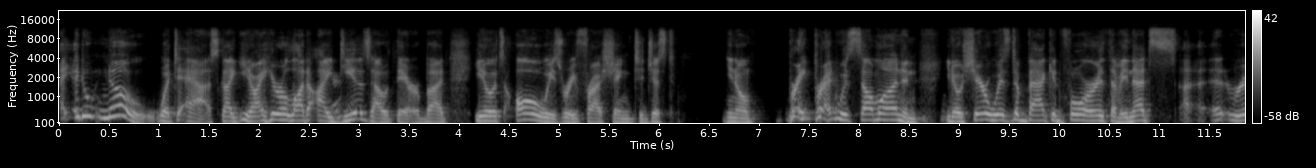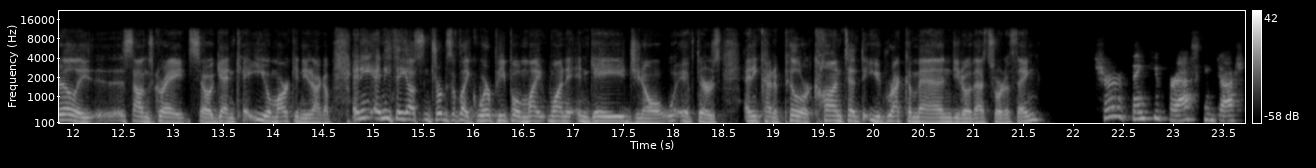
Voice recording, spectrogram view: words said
I, don't know what to ask. Like, you know, I hear a lot of ideas out there, but, you know, it's always refreshing to just, you know, break bread with someone and you know share wisdom back and forth. I mean that's uh, it really sounds great. So again keomarketing.com any anything else in terms of like where people might want to engage you know if there's any kind of pillar content that you'd recommend you know that sort of thing? Sure. Thank you for asking josh.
